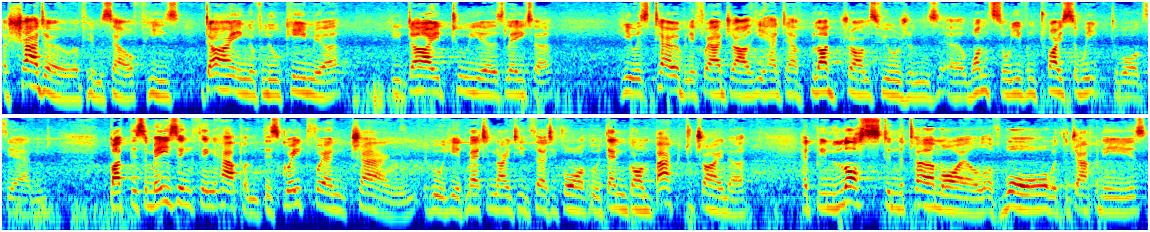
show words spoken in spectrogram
a shadow of himself. He's dying of leukemia he died two years later. He was terribly fragile. He had to have blood transfusions uh, once or even twice a week towards the end. But this amazing thing happened. This great friend Chang, who he had met in 1934, who had then gone back to China, had been lost in the turmoil of war with the Japanese,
